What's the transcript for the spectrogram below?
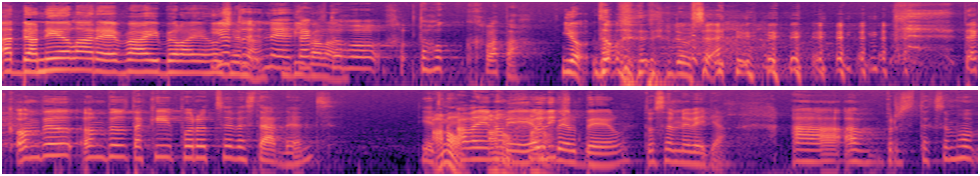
a Daniela Révaj byla jeho jo, žena, to, ne, bývalá. tak toho, toho chlapa. Jo, to, dobře. Tak on byl, on byl taky po roce ve Stardance. Jed, Ano, ale jenom ano, byl, byl, byl. To jsem nevěděla. A, a prostě tak jsem ho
